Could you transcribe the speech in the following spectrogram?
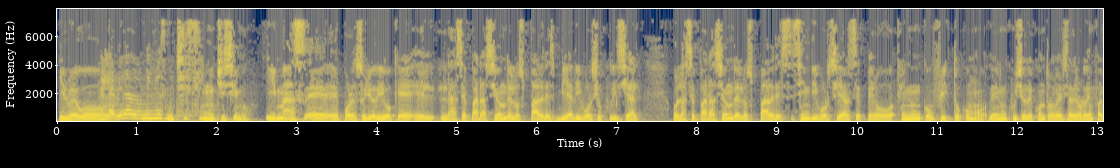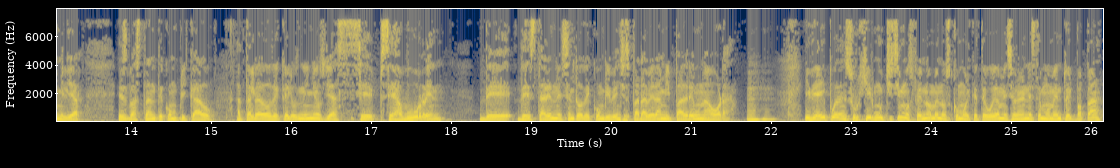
Y luego... En la vida de un niño es muchísimo. Muchísimo. Y más, eh, por eso yo digo que la separación de los padres vía divorcio judicial o la separación de los padres sin divorciarse, pero en un conflicto como en un juicio de controversia de orden familiar, es bastante complicado, a tal grado de que los niños ya se, se aburren de, estar en el centro de convivencias para ver a mi padre una hora. Y de ahí pueden surgir muchísimos fenómenos, como el que te voy a mencionar en este momento. El papá,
